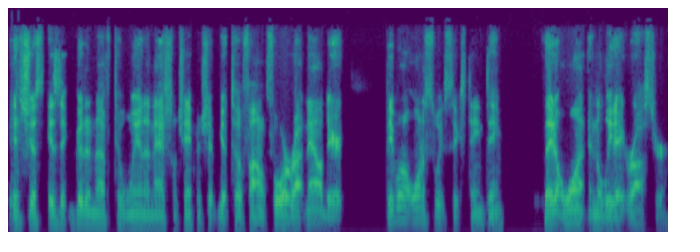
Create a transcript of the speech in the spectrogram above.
It's just, is it good enough to win a national championship, get to a Final Four? Right now, Derek, people don't want a Sweet 16 team. They don't want an Elite Eight roster.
